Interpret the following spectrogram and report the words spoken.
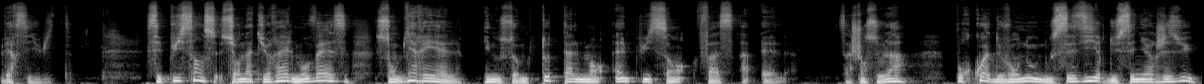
verset 8. Ces puissances surnaturelles mauvaises sont bien réelles et nous sommes totalement impuissants face à elles. Sachant cela, pourquoi devons-nous nous saisir du Seigneur Jésus,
